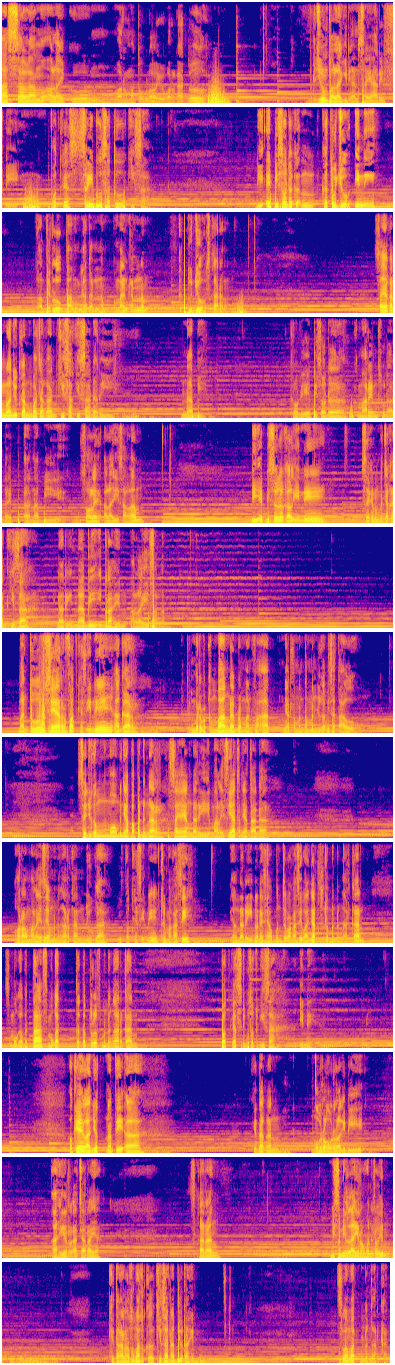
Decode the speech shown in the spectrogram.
Assalamualaikum warahmatullahi wabarakatuh. Berjumpa lagi dengan saya Arif di podcast 1001 Kisah. Di episode ke ke-7 ini Hampir lupa mau bilang ke-6 Kemarin ke-6 Ke-7 sekarang. Saya akan melanjutkan membacakan kisah-kisah dari Nabi kalau di episode kemarin sudah ada uh, Nabi Soleh alaihi salam. Di episode kali ini saya akan membacakan kisah dari Nabi Ibrahim alaihi salam. Bantu share podcast ini agar berkembang dan bermanfaat biar teman-teman juga bisa tahu saya juga mau menyapa pendengar saya yang dari Malaysia ternyata ada orang Malaysia mendengarkan juga podcast ini. Terima kasih. Yang dari Indonesia pun terima kasih banyak sudah mendengarkan. Semoga betah, semoga tetap terus mendengarkan podcast 1001 kisah ini. Oke, lanjut nanti uh, kita akan ngobrol-ngobrol lagi di akhir acara ya. Sekarang Bismillahirrahmanirrahim. Kita akan langsung masuk ke kisah Nabi Ibrahim. Selamat mendengarkan.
